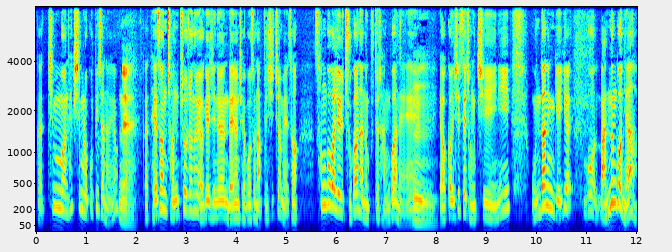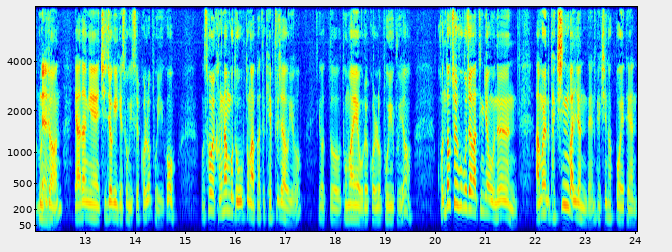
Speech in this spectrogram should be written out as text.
그러니까 친문 핵심으로 꼽히잖아요. 네. 그러니까 대선 전초전으로 여겨지는 내년 재보선 앞둔 시점에서 선거 관리를 주관하는 부처 장관에 음. 여권 실세 정치인이 온다는 게 이게 뭐 맞는 거냐 뭐 네. 이런 야당의 지적이 계속 있을 걸로 보이고 뭐 서울 강남구 도곡동 아파트 갭 투자 의혹 이것도 도마에 오를 걸로 보이고요. 권덕철 후보자 같은 경우는 아무래도 백신 관련된 백신 확보에 대한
